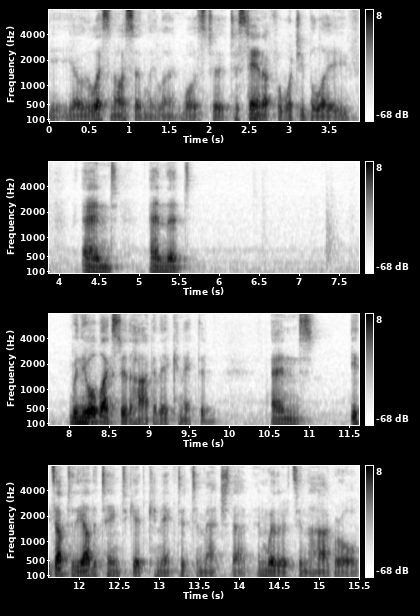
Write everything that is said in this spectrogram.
you know, the lesson I certainly learnt was to, to stand up for what you believe, and and that when the All Blacks do the haka, they're connected, and it's up to the other team to get connected to match that, and whether it's in the haka or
